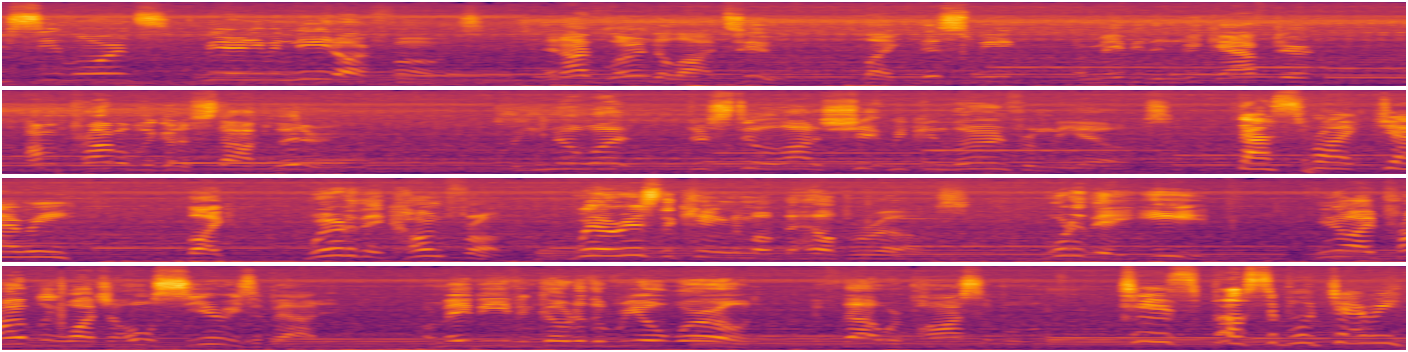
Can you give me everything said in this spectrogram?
you see, Lawrence, we didn't even need our phones. And I've learned a lot too. Like this week, or maybe the week after, I'm probably gonna stop littering. But you know what? There's still a lot of shit we can learn from the elves. That's right, Jerry. Like, where do they come from? Where is the kingdom of the Helper Elves? What do they eat? You know, I'd probably watch a whole series about it. Or maybe even go to the real world, if that were possible. Tis possible, Jerry.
